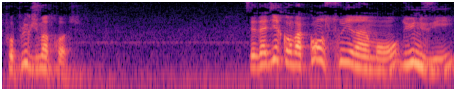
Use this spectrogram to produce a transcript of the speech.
il faut plus que je m'approche. C'est-à-dire qu'on va construire un monde, une vie,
